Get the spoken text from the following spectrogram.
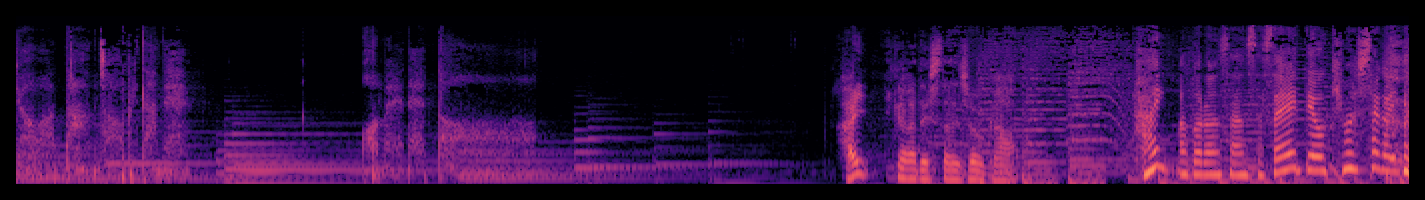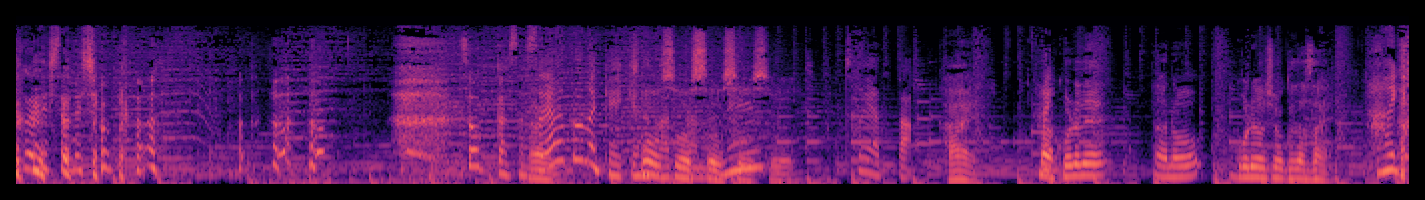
今日は誕生日だね。おめでとう。はい、いかがでしたでしょうか？はい、マコロンさん支えておきましたが、いかがでしたでしょうか？そっか、ささやかなきゃいけなかったんだね。そうそうそうそうそう。そうやった。はい。まあこれで、あのご了承ください。はい。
